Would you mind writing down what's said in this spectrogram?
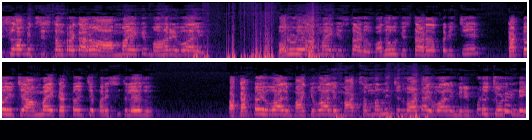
ఇస్లామిక్ సిస్టమ్ ప్రకారం ఆ అమ్మాయికి మహర్ ఇవ్వాలి. వరుడు అమ్మాయికి ఇస్తాడు వధువుకి ఇస్తాడు తప్పనిచ్చి కట్నం ఇచ్చే అమ్మాయి కట్నం ఇచ్చే పరిస్థితి లేదు. ఆ కట్నం ఇవ్వాలి మాకు ఇవ్వాలి మాకు సంబంధించిన వాటా ఇవ్వాలి. మీరు ఇప్పుడు చూడండి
